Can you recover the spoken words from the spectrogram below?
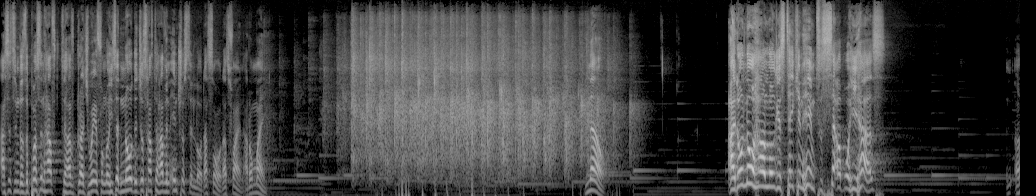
I said to him, Does the person have to have graduated from law? He said, No, they just have to have an interest in law. That's all. That's fine. I don't mind. Now, I don't know how long it's taken him to set up what he has. Uh,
